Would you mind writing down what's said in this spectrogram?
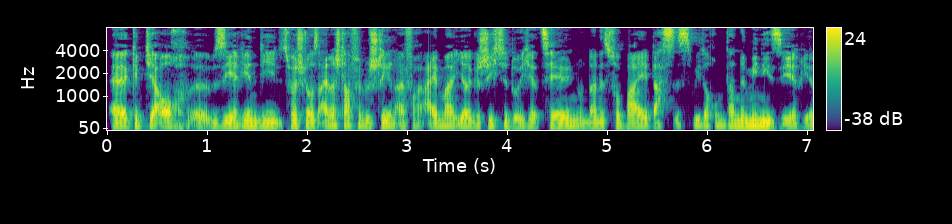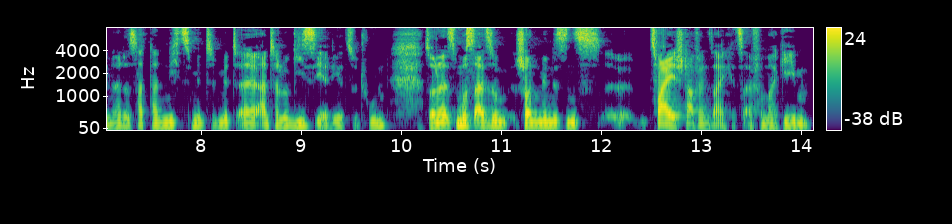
Äh, gibt ja auch äh, Serien, die zum Beispiel aus einer Staffel bestehen, einfach einmal ihre Geschichte durcherzählen und dann ist vorbei. Das ist wiederum dann eine Miniserie. Ne? Das hat dann nichts mit mit äh, Anthologieserie zu tun, sondern es muss also schon mindestens äh, zwei Staffeln, sage ich jetzt einfach mal, geben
